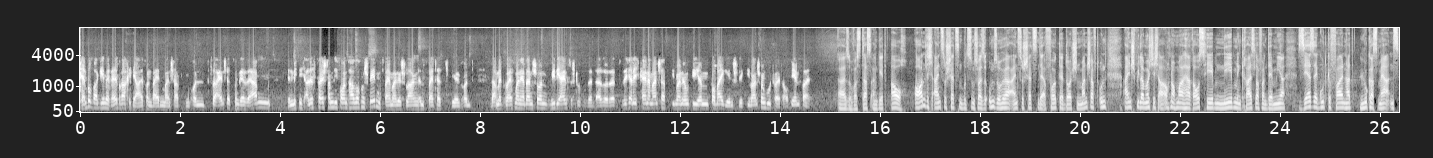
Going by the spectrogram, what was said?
Tempo war generell brachial von beiden Mannschaften. Und zur Einschätzung der Serben, wenn mich nicht alles täuscht, haben die vor ein paar Wochen Schweden zweimal geschlagen in zwei Testspielen. Und damit weiß man ja dann schon, wie die einzustufen sind. Also das ist sicherlich keine Mannschaft, die man irgendwie im Vorbeigehen schlägt. Die waren schon gut heute, auf jeden Fall. Also was das angeht, auch ordentlich einzuschätzen, beziehungsweise umso höher einzuschätzen, der Erfolg der deutschen Mannschaft. Und einen Spieler möchte ich auch nochmal herausheben, neben den Kreislaufern, der mir sehr, sehr gut gefallen hat, Lukas Mertens.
